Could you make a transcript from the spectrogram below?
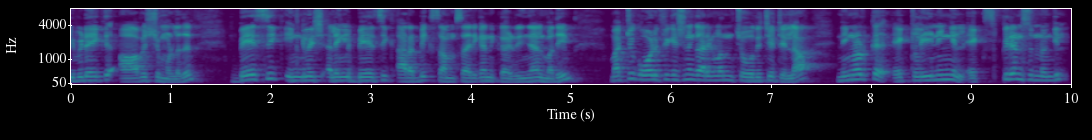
ഇവിടേക്ക് ആവശ്യമുള്ളത്. ബേസിക് ഇംഗ്ലീഷ് അല്ലെങ്കിൽ ബേസിക് അറബിക് സംസാരിക്കാൻ കഴിഞ്ഞാൽ മതി. മറ്റു ക്വാളിഫിക്കേഷനും കാര്യങ്ങളൊന്നും ചോദിച്ചിട്ടില്ല. നിങ്ങൾക്ക് ക്ലീനിങ്ങിൽ എക്സ്പീരിയൻസ് ഉണ്ടെങ്കിൽ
